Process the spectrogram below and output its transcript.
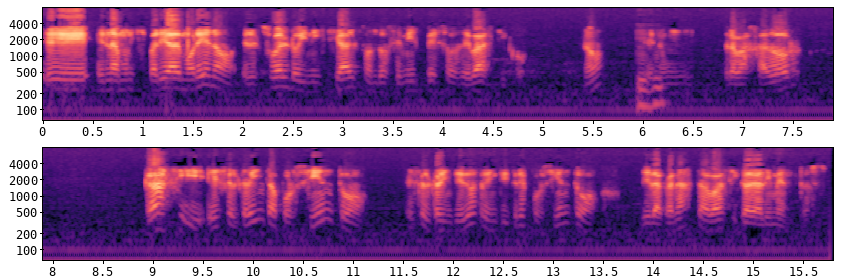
Eh, en la municipalidad de Moreno, el sueldo inicial son 12 mil pesos de básico, ¿no? En un trabajador, casi es el 30%, es el 32-33% de la canasta básica de alimentos,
